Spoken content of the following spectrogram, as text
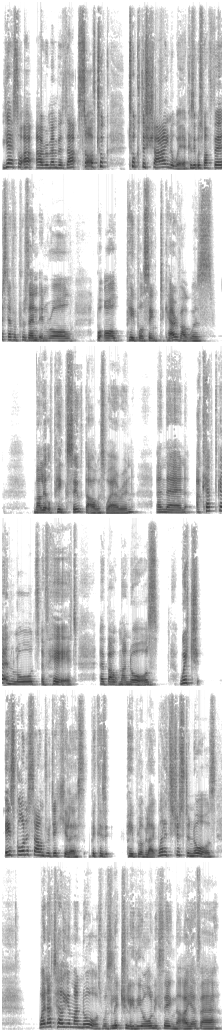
Yeah, so I, I remember that sort of took took the shine away because it was my first ever presenting role but all people seemed to care about was my little pink suit that I was wearing. And then I kept getting loads of hate about my nose, which is going to sound ridiculous because people will be like, well, it's just a nose. When I tell you my nose was literally the only thing that I ever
